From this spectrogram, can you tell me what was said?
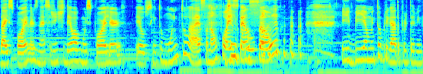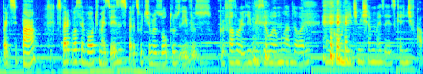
dar spoilers, né? Se a gente deu algum spoiler, eu sinto muito. Ah, essa não foi Desculpa. a intenção. e Bia, muito obrigada por ter vindo participar. Espero que você volte mais vezes para discutirmos outros livros. Por favor, livros eu amo, adoro. Me convide, me chame mais vezes que a gente fala.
